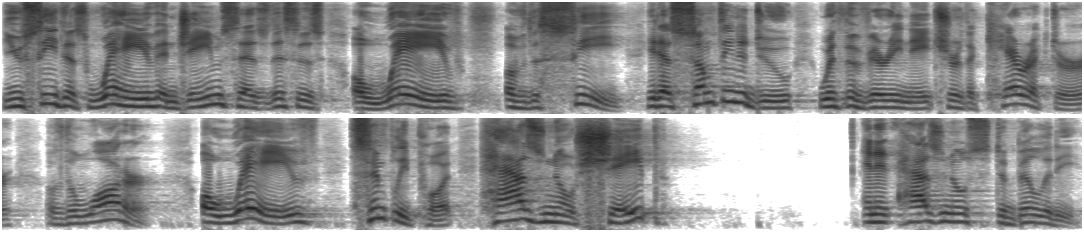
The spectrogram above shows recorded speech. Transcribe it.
you see this wave, and James says this is a wave of the sea. It has something to do with the very nature, the character of the water. A wave, simply put, has no shape and it has no stability.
